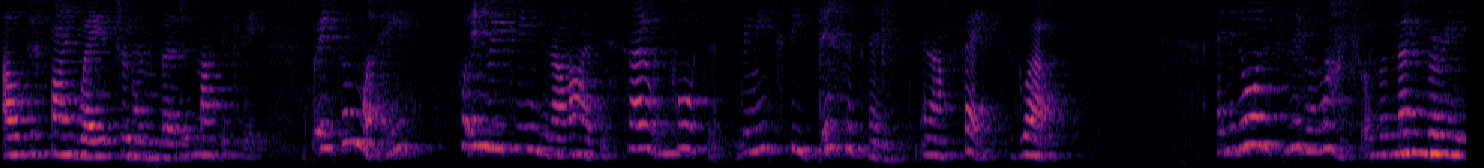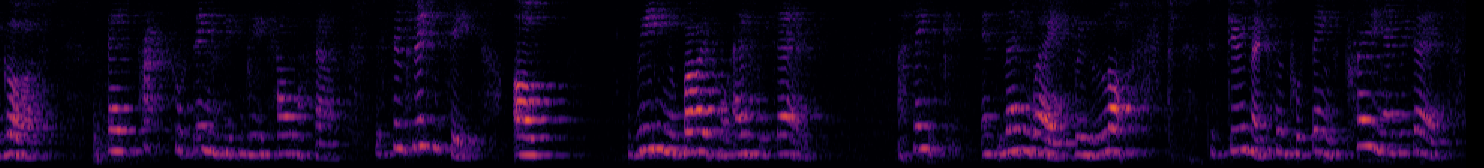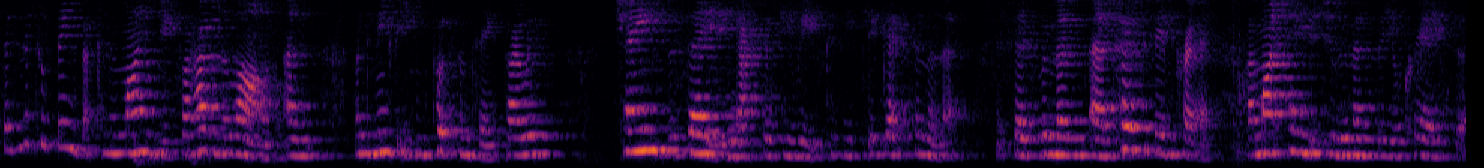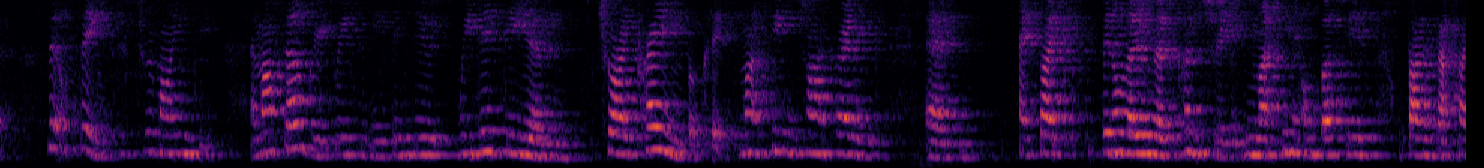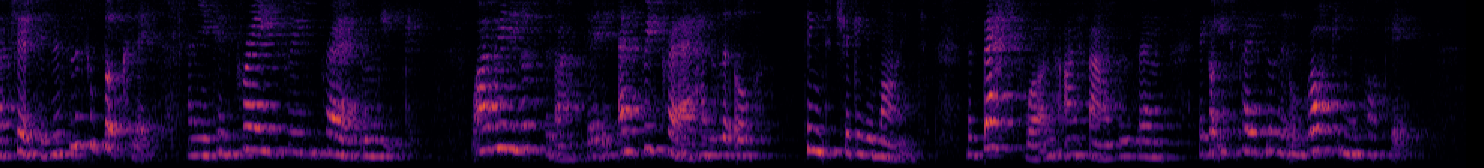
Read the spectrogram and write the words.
I'll just find ways to remember, just magically. But in some ways, putting routines in our lives is so important. We need to be disciplined in our faith as well. And in order to live a life of remembering God, there's practical things we can do to help ourselves. The simplicity of reading the Bible every day. I think in many ways we've lost just doing those simple things, praying every day. There's little things that can remind you. So I have an alarm, and underneath it you can put something. So I always change the saying after a few weeks because it gets similar. It says, remember, um, persevere in prayer. I might change it to remember your Creator. Little things just to remind you. And our cell group recently been doing, we did the um, Try Praying booklets. You might have seen me Try Praying um, it's like it's been all over the country. You might see it on buses or banners outside churches. And it's a little booklet, and you can pray through some prayers for a week. What I really loved about it is every prayer had a little thing to trigger your mind. The best one I found was um, they got you to place a little rock in your pocket.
